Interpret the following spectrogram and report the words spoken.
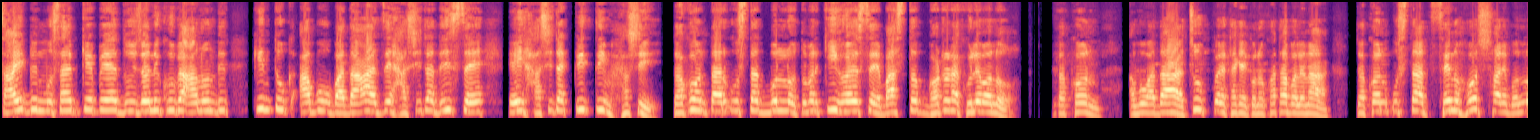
সাইদ বিন মুসাইবকে পেয়ে দুইজনই খুবই আনন্দিত। কিন্তু আবু বাদা যে হাসিটা দিচ্ছে, এই হাসিটা কৃত্রিম হাসি। তখন তার উস্তাদ বলল, তোমার কি হয়েছে? বাস্তব ঘটনা খুলে বলো। তখন আবু বাদা চুপ করে থাকে, কোনো কথা বলে না। তখন উস্তাদ সেনহোর স্বরে বলল,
